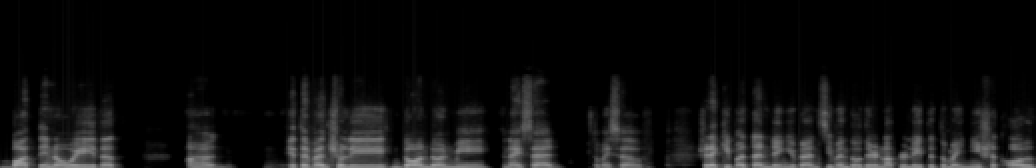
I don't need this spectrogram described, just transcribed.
but in a way that uh it eventually dawned on me and I said to myself, should I keep attending events even though they're not related to my niche at all?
